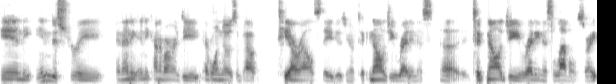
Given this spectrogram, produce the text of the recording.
in the industry and any any kind of R and D, everyone knows about TRL stages, you know, technology readiness, uh, technology readiness levels, right?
